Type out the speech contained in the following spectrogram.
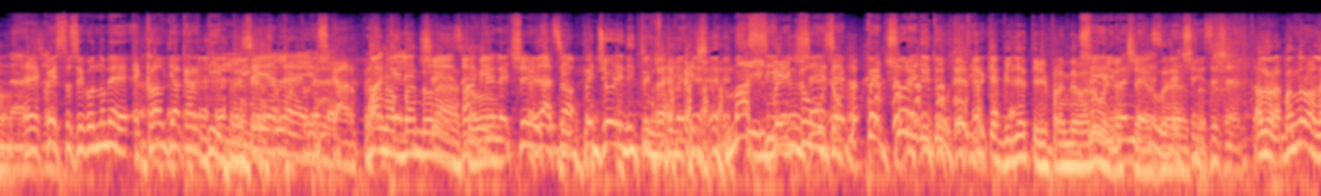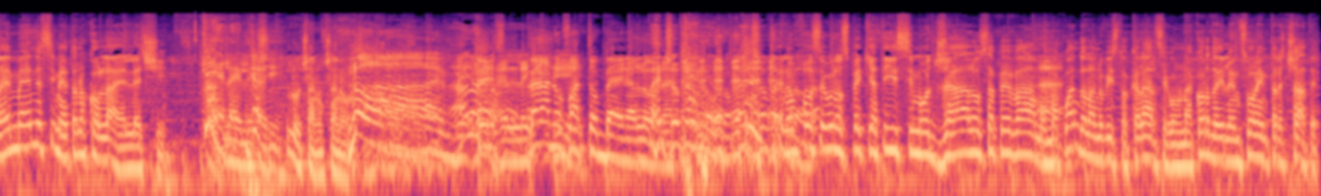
Eh, questo secondo me è Claudia Cardilli. Sì, è lei. Le è scarpe. Ma Hanno anche abbandonato. Leccese, Anche Leccese, bravo. il peggiore di tutti. Massi Il venduto. Leccese, peggiore di tutti. Perché i biglietti li prendeva Sì, lui, lui, l'accese, certo. Allora, abbandonano la MN e si mettono con la LC. Che è la LC? Luciano Ciano. Ah, è vero. Però hanno fatto bene allora. Peggio per loro, peggio per Se non loro. fosse uno specchiatissimo, già lo sapevamo. Ma quando l'hanno visto calarsi con una corda di lenzuola intrecciate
